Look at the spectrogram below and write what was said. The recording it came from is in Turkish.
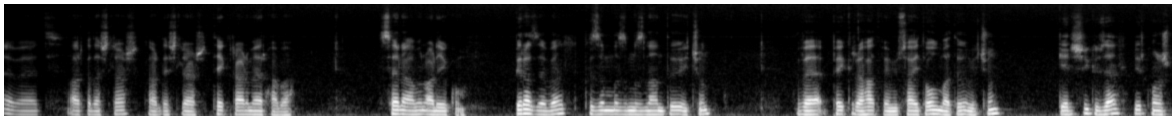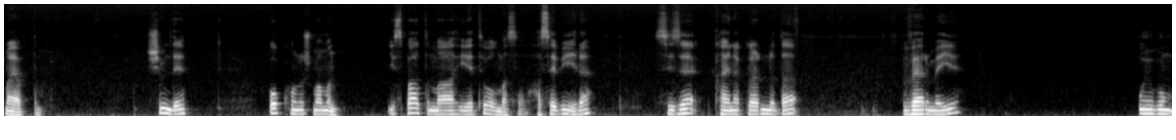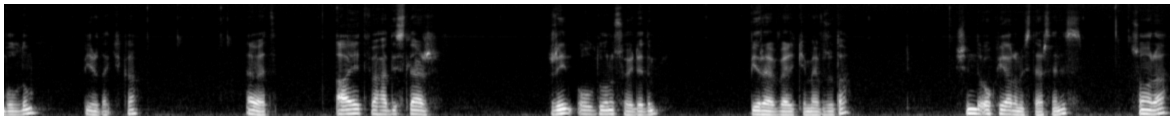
Evet arkadaşlar, kardeşler tekrar merhaba. Selamun aleyküm. Biraz evvel kızımız mızlandığı için ve pek rahat ve müsait olmadığım için gelişi güzel bir konuşma yaptım. Şimdi o konuşmamın ispatı mahiyeti olması hasebiyle size kaynaklarını da vermeyi uygun buldum. Bir dakika. Evet. Ayet ve hadislerin olduğunu söyledim. Bir evvelki mevzuda. Şimdi okuyalım isterseniz. Sonra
